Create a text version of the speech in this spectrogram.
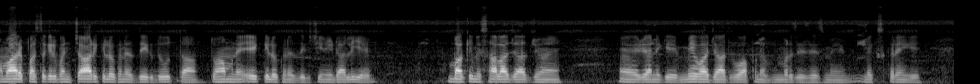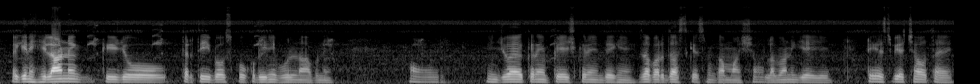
हमारे पास तकरीबन चार किलो के नज़दीक दूध था तो हमने एक किलो के नज़दीक चीनी डाली है। बाकी मसाला जात जो हैं यानी कि मेवा जात वो अपने मर्ज़ी से इसमें मिक्स करेंगे। लेकिन हिलाने की जो तरतीब है, उसको कभी नहीं भूलना आपने। और इंजॉय करें, पेश करें, देखें। ज़बरदस्त किस्म का माशाल्लाह बन गया ये। टेस्ट भी अच्छा होता है।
